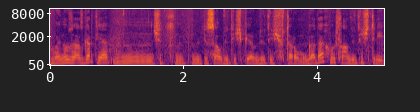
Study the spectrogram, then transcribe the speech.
«Войну за Асгард» я значит, написал в 2001-2002 годах, вышла в 2003.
